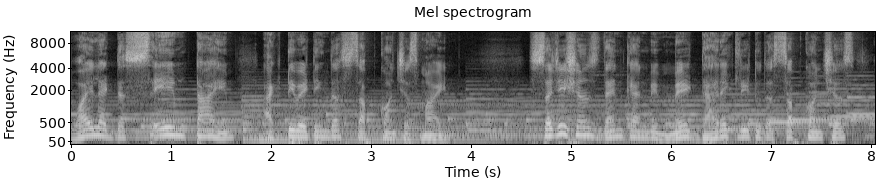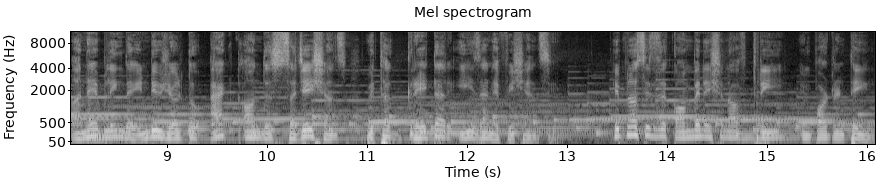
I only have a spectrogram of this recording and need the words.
while at the same time activating the subconscious mind. Suggestions then can be made directly to the subconscious, enabling the individual to act on these suggestions with a greater ease and efficiency. Hypnosis is a combination of three important things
